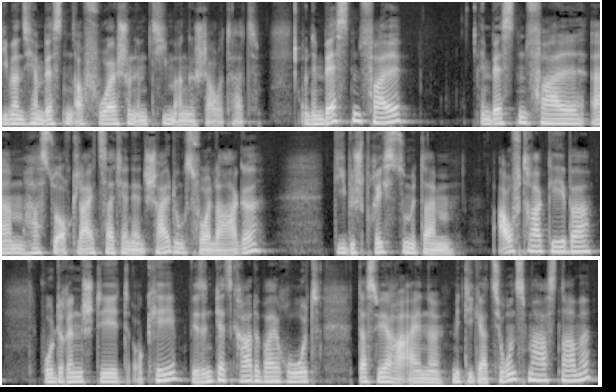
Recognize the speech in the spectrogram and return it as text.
die man sich am besten auch vorher schon im Team angeschaut hat. Und im besten Fall, im besten Fall ähm, hast du auch gleichzeitig eine Entscheidungsvorlage, die besprichst du mit deinem Auftraggeber, wo drin steht, okay, wir sind jetzt gerade bei Rot, das wäre eine Mitigationsmaßnahme,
